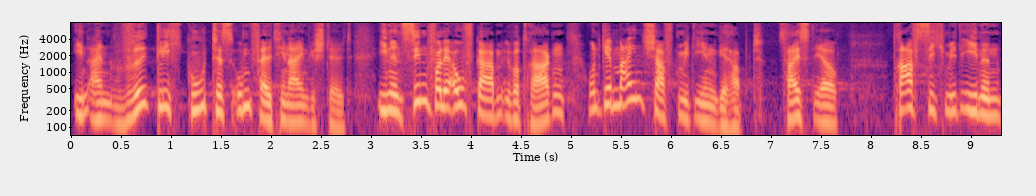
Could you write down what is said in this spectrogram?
in ein wirklich gutes Umfeld hineingestellt, ihnen sinnvolle Aufgaben übertragen und Gemeinschaft mit ihnen gehabt. Das heißt, er traf sich mit ihnen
